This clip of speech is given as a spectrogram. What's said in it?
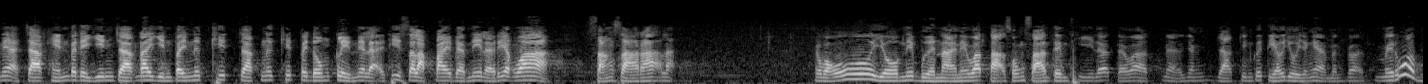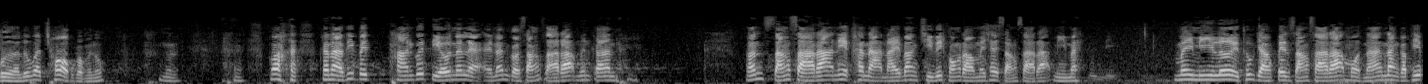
เนี่ยจากเห็นไปได้ยินจากได้ยินไปนึกคิด จากนึกคิดไปดมกลิ่นนี่แหละที่สลับไปแบบนี้แหละเรียกว่าสังสาระละ เขาบอกโอ้โยมนี่เบื่อหน่ายในวัฏฏะสงสารเต็มทีแล้ว แต่ว่าเนี่ยยังอยากกินก๋วยเตี๋ยวอยู่อย่างเงี้ยมันก็ไม่รู้ว่าเบื่อหรือว่าชอบก็ไม่รู้เพราะขณะที่ไปทานก๋วยเตี๋ยวนั่นแหละไอ้นั่นก็สังสาระเหมือนกันนั้นสังสาระเนี่ยขณะไหนบ้างชีวิตของเราไม่ใช่สังสาระมีไหมไม่มีเลยทุกอย่างเป็นสังสาระหมดนะ นั่งกระพริบ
